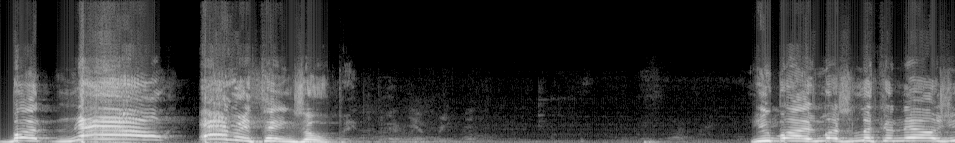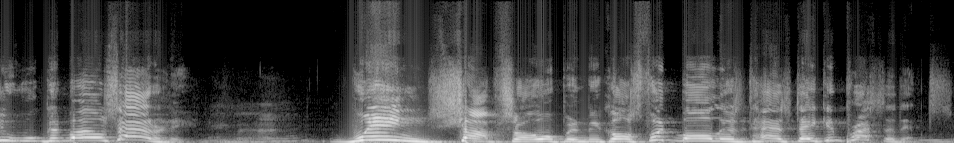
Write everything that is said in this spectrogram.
But now everything's open. You buy as much liquor now as you could buy on Saturday. Wing shops are open because football is, has taken precedence.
